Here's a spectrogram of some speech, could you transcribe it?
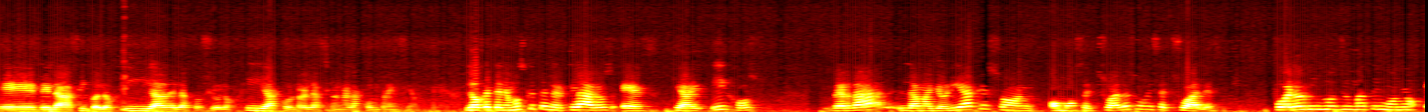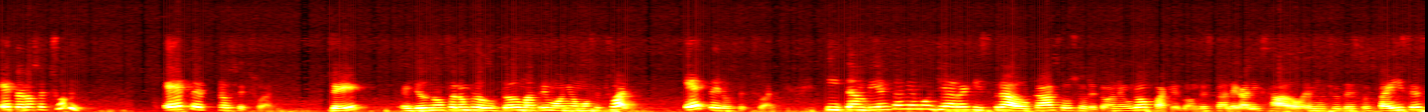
eh, de la psicología, de la sociología con relación a la comprensión. Lo que tenemos que tener claros es que hay hijos, ¿verdad? La mayoría que son homosexuales o bisexuales fueron hijos de un matrimonio heterosexual. Heterosexual. ¿Sí? Ellos no fueron producto de un matrimonio homosexual, heterosexual. Y también tenemos ya registrado casos, sobre todo en Europa, que es donde está legalizado en muchos de estos países,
